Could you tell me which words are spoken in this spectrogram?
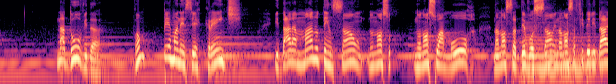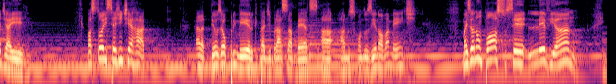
Na dúvida, vamos permanecer crente e dar a manutenção no nosso, no nosso amor, na nossa devoção e na nossa fidelidade a Ele. Pastor, e se a gente errar? Cara, Deus é o primeiro que está de braços abertos a, a nos conduzir novamente. Mas eu não posso ser leviano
